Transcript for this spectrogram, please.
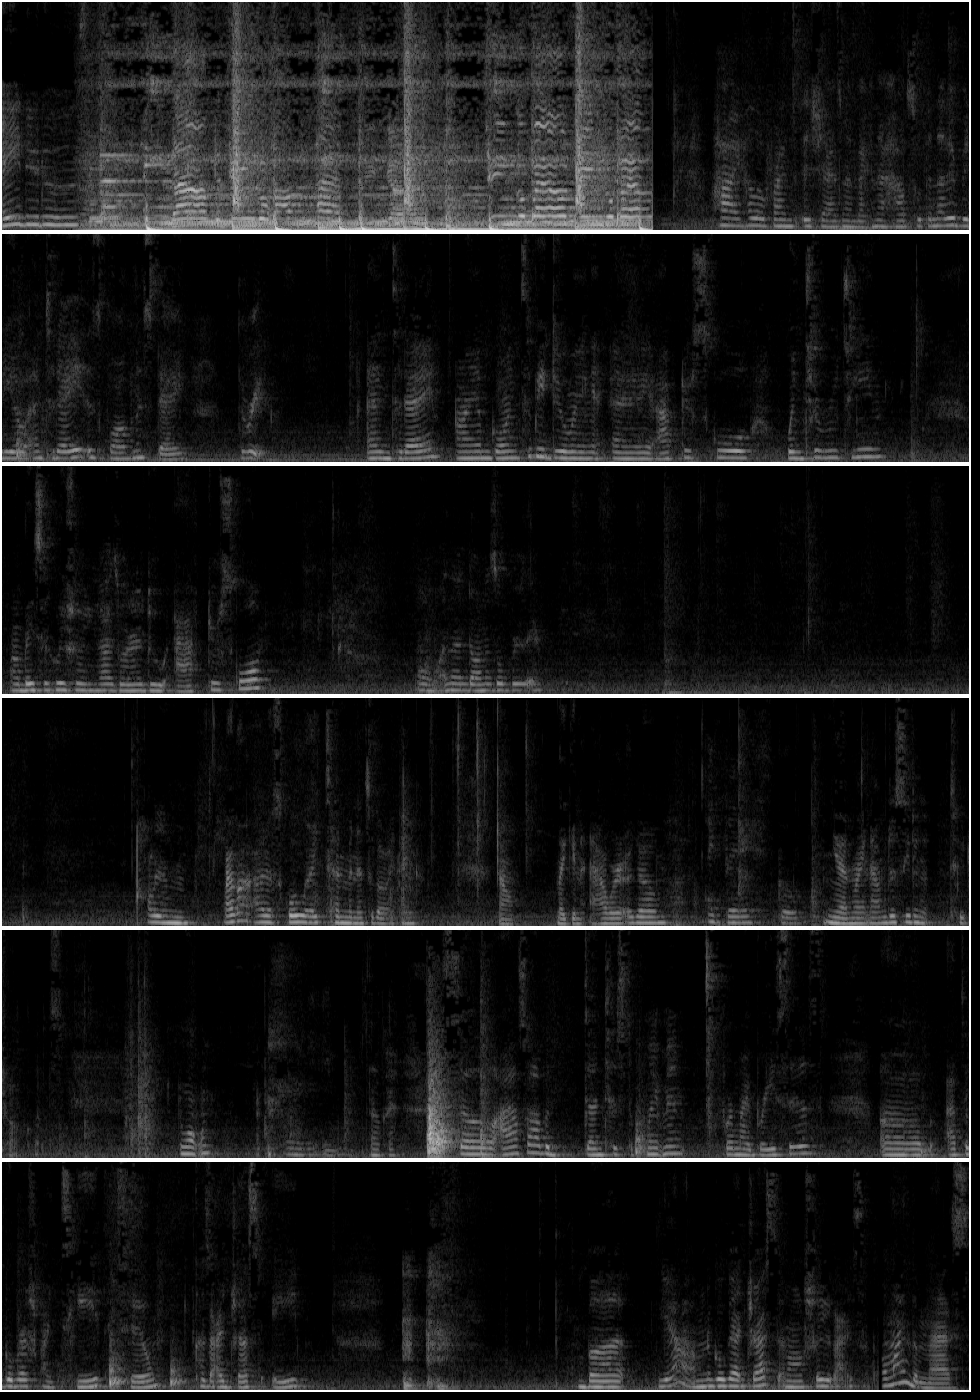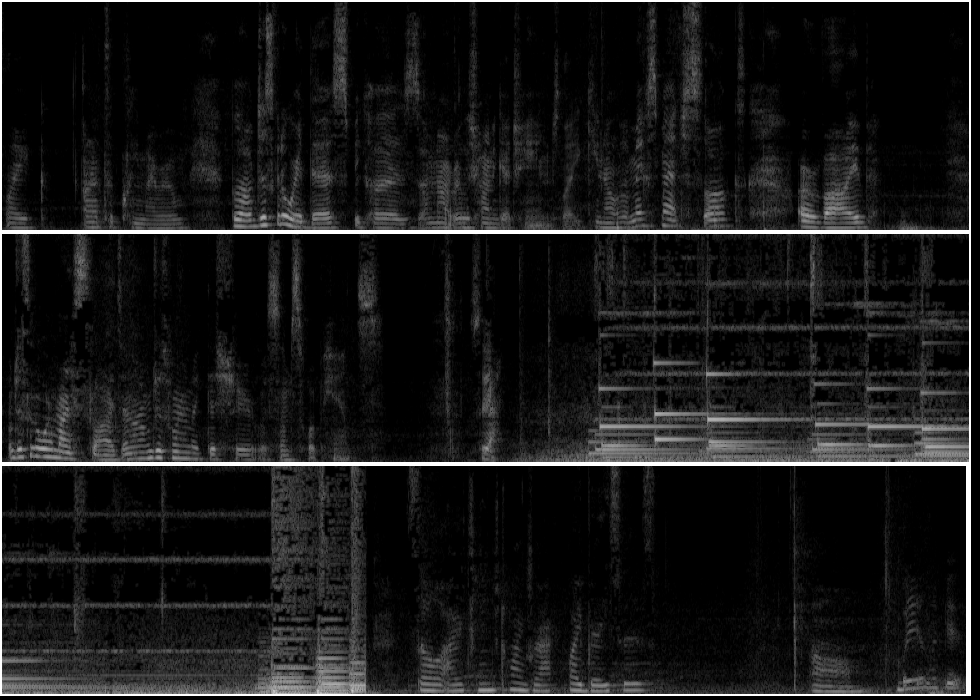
Hey doo-doos. Now the jingle hop has begun. Jingle bell, jingle bell. Hi, hello friends, it's Jasmine back in the house with another video and today is Vlogmas Day 3. And today I am going to be doing a after school winter routine. I'm basically showing you guys what I do after school. Oh, and then Donna's over there. Um, I got out of school like 10 minutes ago, I think. No, like an hour ago. I finished school. Yeah, and right now I'm just eating two chocolates. You want one? Okay. So I also have a dentist appointment for my braces. Um, I have to go brush my teeth too because I just ate. but yeah, I'm gonna go get dressed and I'll show you guys. Don't mind the mess, like I have to clean my room. But I'm just gonna wear this because I'm not really trying to get changed. Like, you know, the mixed match socks are a vibe. I'm just gonna wear my slides and I'm just wearing like this shirt with some sweatpants. So yeah. So I changed my my braces. Um, but yeah, look at.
